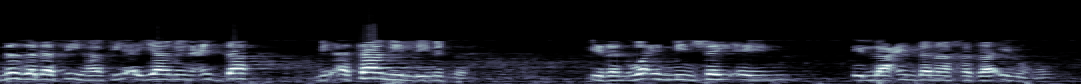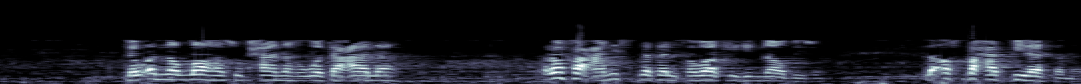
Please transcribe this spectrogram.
نزل فيها في أيام عدة مئتا مليمتر. إذا وإن من شيء إلا عندنا خزائنه. لو أن الله سبحانه وتعالى رفع نسبة الفواكه الناضجة لأصبحت بلا ثمن.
